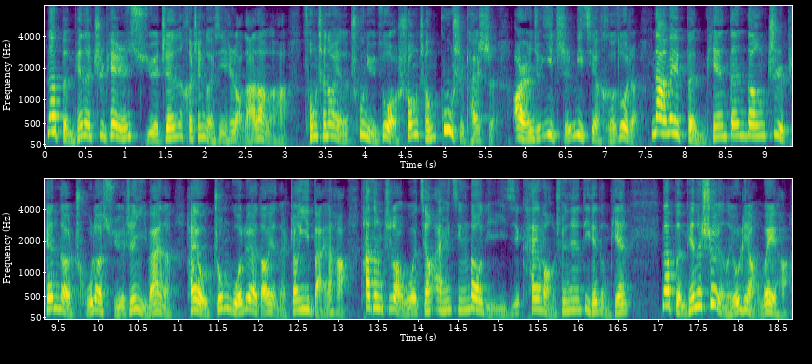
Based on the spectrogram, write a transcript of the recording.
那本片的制片人许月珍和陈可辛也是老搭档了哈。从陈导演的处女作《双城故事》开始，二人就一直密切合作着。那为本片担当制片的，除了许月珍以外呢，还有中国六爱导演的张一白哈，他曾指导过《将爱情进行到底》以及《开往春天的地铁》等片。那本片的摄影呢有两位哈，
